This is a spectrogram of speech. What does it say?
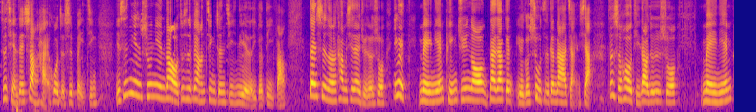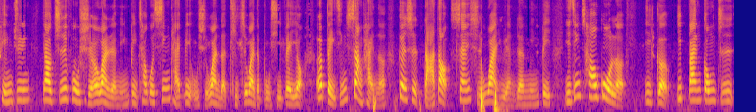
之前在上海或者是北京，也是念书念到就是非常竞争激烈的一个地方。但是呢，他们现在觉得说，因为每年平均哦，大家跟有一个数字跟大家讲一下。这时候提到就是说，每年平均要支付十二万人民币，超过新台币五十万的体制外的补习费用。而北京、上海呢，更是达到三十万元人民币，已经超过了。一个一般工资、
